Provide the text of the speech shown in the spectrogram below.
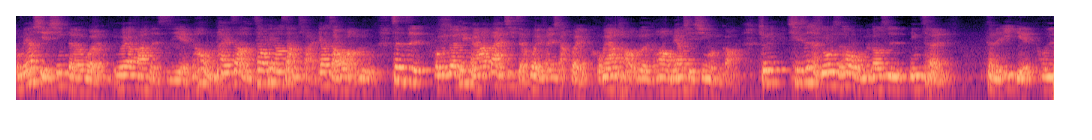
我们要写心得文，因为要发粉丝页，然后我们拍照，照片要上传，要找网路，甚至我们隔天可能要办记者会、分享会，我们要讨论，然后我们要写新闻稿。所以其实很多时候。我们都是凌晨可能一点或者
